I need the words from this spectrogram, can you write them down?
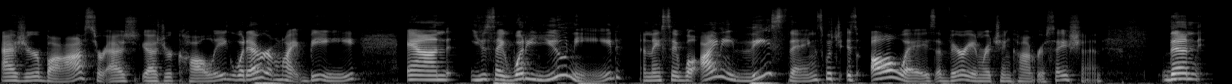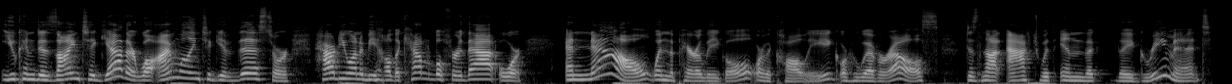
as your boss or as, as your colleague, whatever it might be. And you say, What do you need? And they say, Well, I need these things, which is always a very enriching conversation then you can design together well i'm willing to give this or how do you want to be held accountable for that or and now when the paralegal or the colleague or whoever else does not act within the, the agreement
